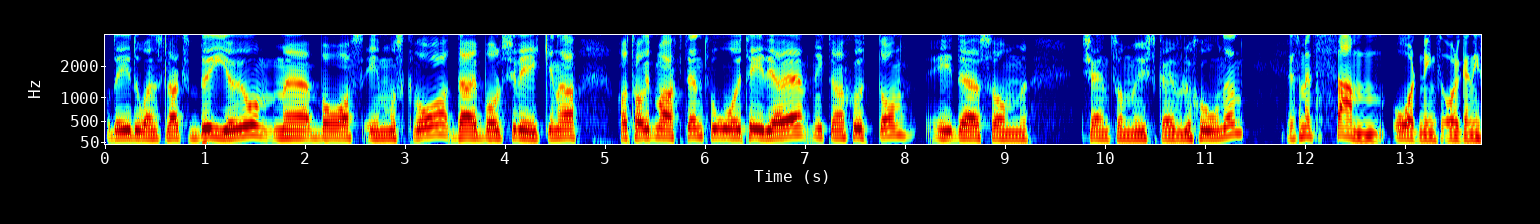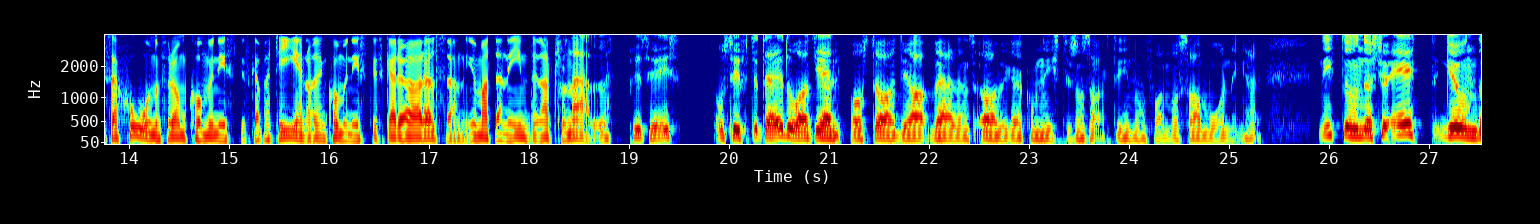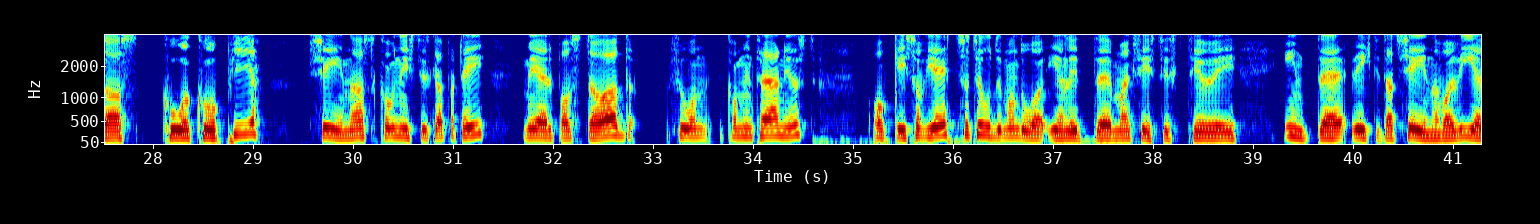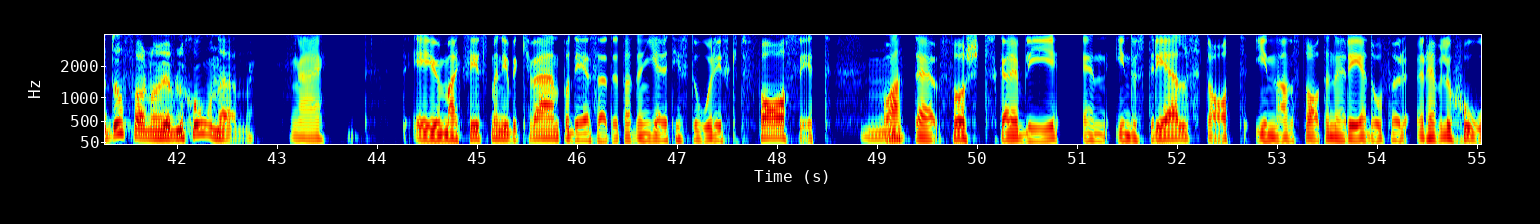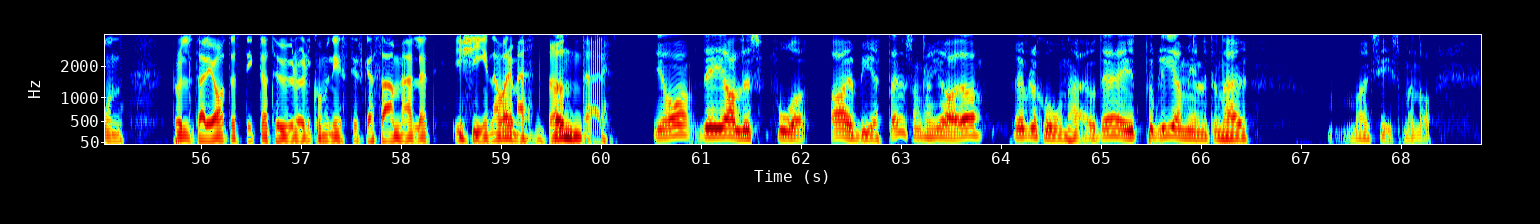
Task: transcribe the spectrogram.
Och det är då en slags byrå med bas i Moskva där bolsjevikerna har tagit makten två år tidigare, 1917, i det som känns som ryska revolutionen. Det är som en samordningsorganisation för de kommunistiska partierna och den kommunistiska rörelsen i och med att den är internationell. Precis. Och syftet är då att hjälpa och stödja världens övriga kommunister som sagt i någon form av samordning här. 1921 grundas KKP, Kinas kommunistiska parti, med hjälp av stöd från Komintern just. Och i Sovjet så trodde man då enligt eh, marxistisk teori inte riktigt att Kina var redo för någon revolution än. Nej. Det är ju, marxismen är ju bekväm på det sättet att den ger ett historiskt facit och att eh, först ska det bli en industriell stat innan staten är redo för revolution, proletariatets diktatur och det kommunistiska samhället. I Kina var det mest bönder. Ja, det är ju alldeles för få arbetare som kan göra revolution här och det är ju ett problem enligt den här marxismen då.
